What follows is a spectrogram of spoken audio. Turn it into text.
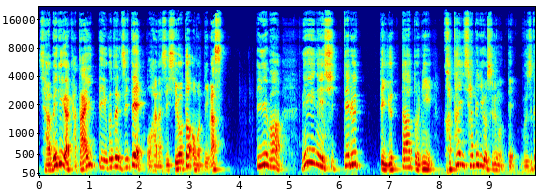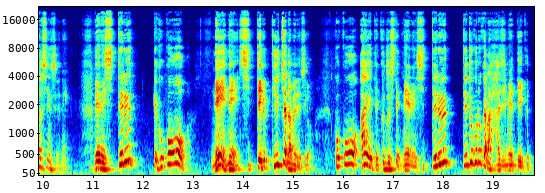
喋りが硬いっていうことについてお話ししようと思っています。って言えば、ねえねえ知ってるって言った後に硬い喋りをするのって難しいんですよね。ねえねえ知ってるってここをねえねえ知ってるって言っちゃダメですよ。ここをあえて崩して、ねえねえ知ってるっていうところから始めていく。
